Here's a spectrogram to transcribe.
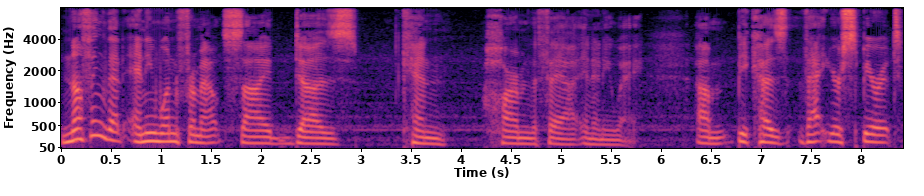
nothing that anyone from outside does can harm the Fëa in any way. Um, because that your spirit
